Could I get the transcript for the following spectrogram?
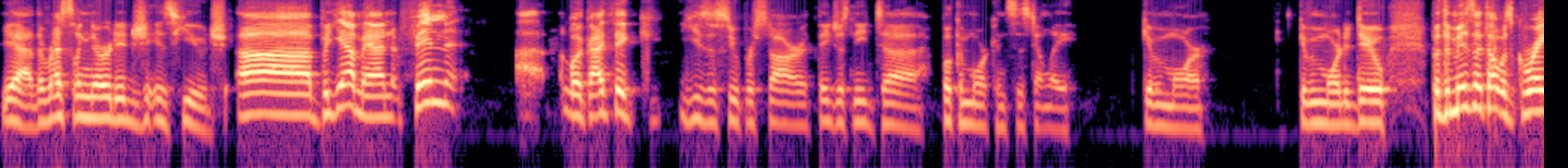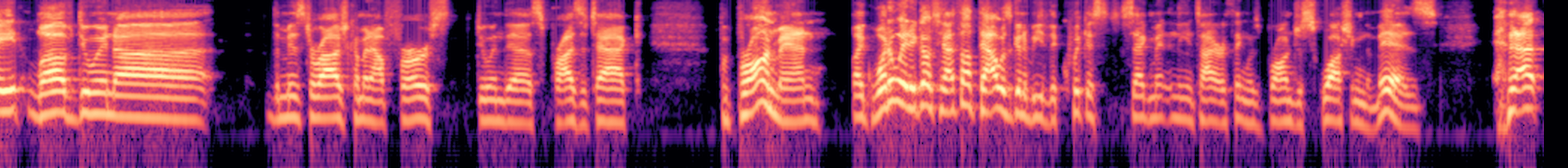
yeah, the wrestling nerdage is huge. Uh, but yeah, man, Finn uh, look, I think he's a superstar. They just need to book him more consistently, give him more, give him more to do. But the Miz I thought was great. Love doing uh the Miztourage coming out first, doing the surprise attack. But Braun, man, like what a way to go! See, I thought that was going to be the quickest segment in the entire thing was Braun just squashing the Miz, and that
